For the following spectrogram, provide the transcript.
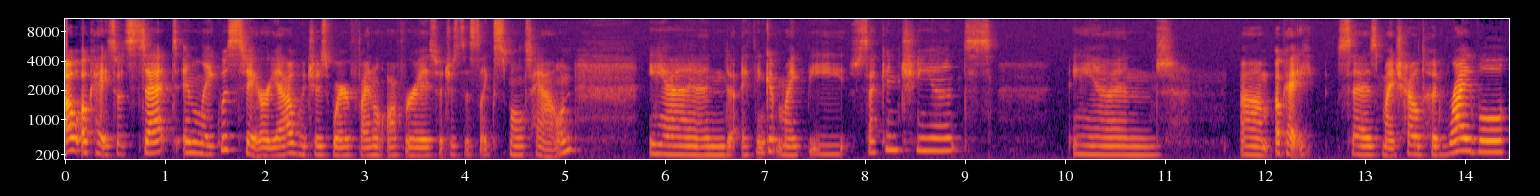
oh, okay, so it's set in Lake Wisteria, which is where Final Offer is, which is this like small town. And I think it might be Second Chance. And, um, okay, says my childhood rival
